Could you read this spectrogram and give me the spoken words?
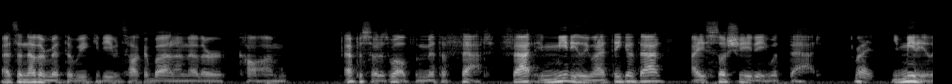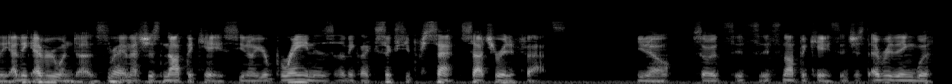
That's another myth that we could even talk about in another um, episode as well. The myth of fat. Fat immediately when I think of that, I associate it with bad. Right. Immediately. I think everyone does. Right. And that's just not the case. You know, your brain is I think like 60% saturated fats. You know. So it's it's it's not the case. It's just everything with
